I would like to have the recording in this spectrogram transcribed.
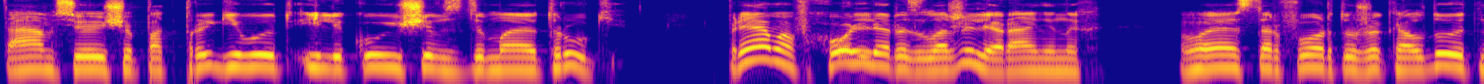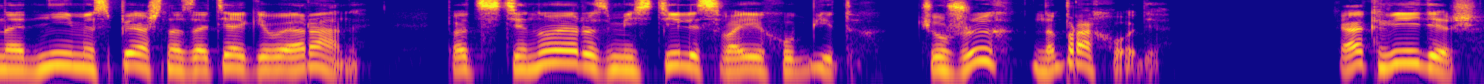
там все еще подпрыгивают и ликующе вздымают руки. Прямо в холле разложили раненых. Вестерфорд уже колдует над ними, спешно затягивая раны. Под стеной разместили своих убитых, чужих на проходе. Как видишь,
